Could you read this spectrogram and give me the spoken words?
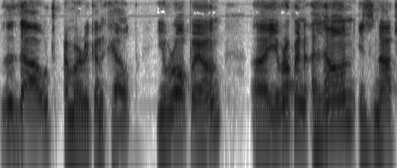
without American help. European Uh, European alone is not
